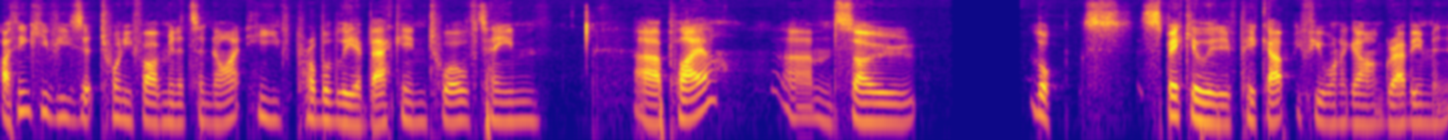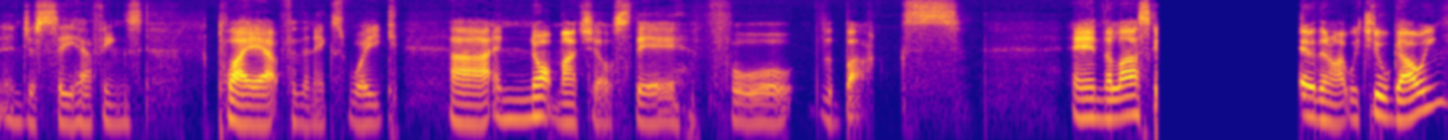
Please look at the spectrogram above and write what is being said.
I think if he's at 25 minutes a night, he's probably a back end 12 team uh, player. Um, so, look, s- speculative pickup if you want to go and grab him and, and, just see how things play out for the next week. Uh, and not much else there for the Bucks. And the last game of the night, we're still going.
